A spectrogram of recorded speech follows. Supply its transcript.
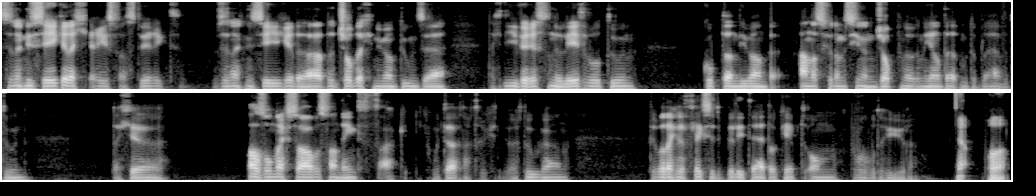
Het is nog niet zeker dat je ergens vast werkt, bent nog niet zeker dat de job dat je nu aan het doen bent, dat je die voor de rest van je leven wilt doen, koop dan die, want anders ga je dan misschien een job nog een hele tijd moeten blijven doen. Dat je al zondagsavonds van denkt, fuck, ik moet daar naar terug naartoe gaan. Terwijl dat je de flexibiliteit ook hebt om bijvoorbeeld te huren. Ja, voilà.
